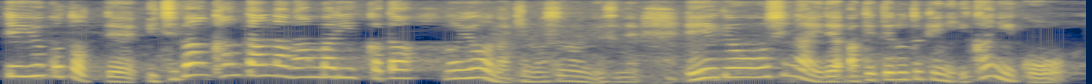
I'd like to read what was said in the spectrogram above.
っていうことって一番簡単な頑張り方のような気もするんですね。営業をしないで開けてる時にいかにこう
